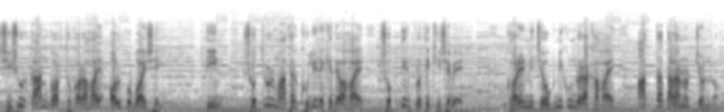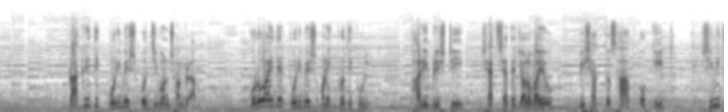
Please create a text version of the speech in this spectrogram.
শিশুর কান গর্ত করা হয় অল্প বয়সেই। তিন, শত্রুর মাথার খুলি রেখে দেওয়া হয় শক্তির প্রতীক হিসেবে। ঘরের নিচে অগ্নিকুণ্ড রাখা হয় আত্মা তাড়ানোর জন্য। প্রাকৃতিক পরিবেশ ও জীবন সংগ্রাম। কোরোয়াইদের পরিবেশ অনেক প্রতিকূল। ভারী বৃষ্টি, স্যাঁতস্যাঁতে জলবায়ু, বিষাক্ত সাপ ও কীট, সীমিত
